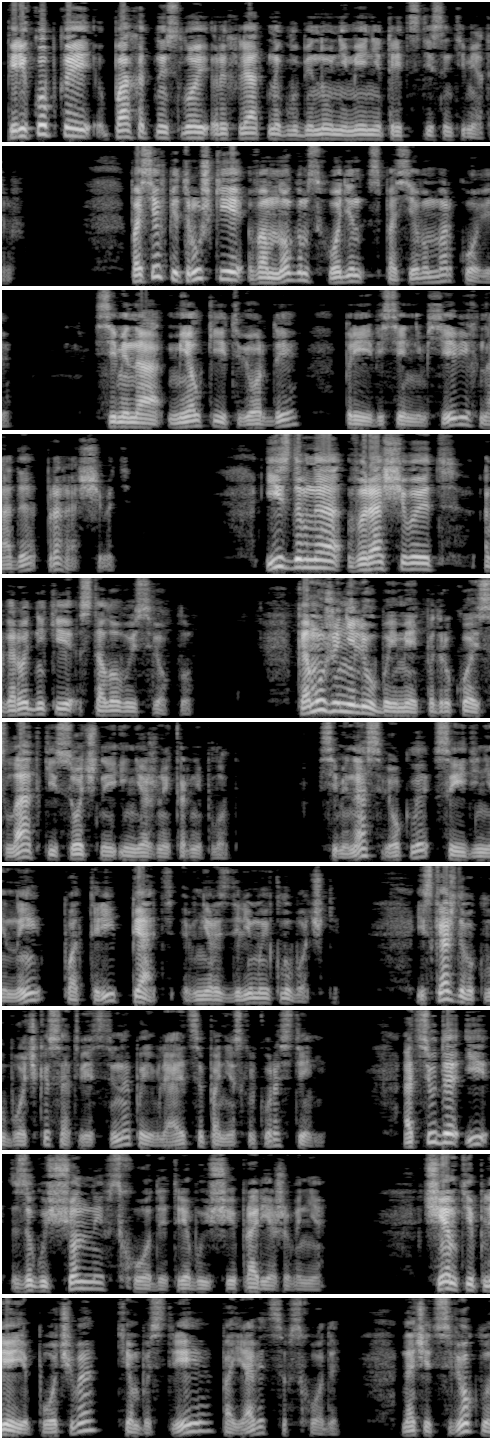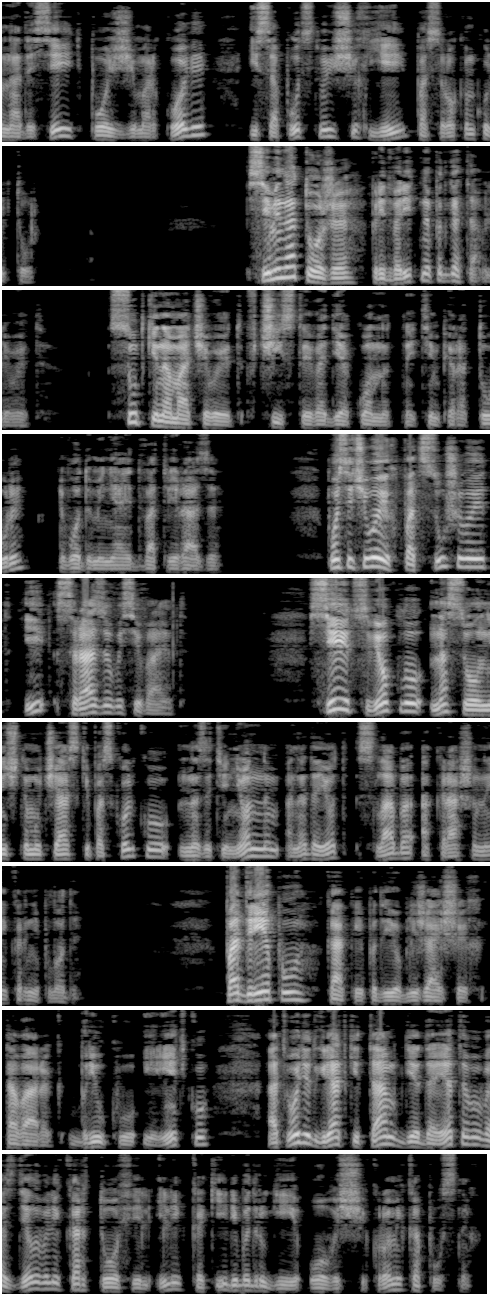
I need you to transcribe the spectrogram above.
Перекопкой пахотный слой рыхлят на глубину не менее 30 сантиметров. Посев петрушки во многом сходен с посевом моркови. Семена мелкие и твердые, при весеннем севе их надо проращивать. Издавна выращивают огородники столовую свеклу. Кому же не любо иметь под рукой сладкий, сочный и нежный корнеплод? Семена свеклы соединены по 3-5 в неразделимые клубочки. Из каждого клубочка, соответственно, появляется по нескольку растений. Отсюда и загущенные всходы, требующие прореживания. Чем теплее почва, тем быстрее появятся всходы. Значит, свеклу надо сеять позже моркови и сопутствующих ей по срокам культур. Семена тоже предварительно подготавливают. Сутки намачивают в чистой воде комнатной температуры, воду меняет два-три раза, после чего их подсушивают и сразу высевают. Сеют свеклу на солнечном участке, поскольку на затененном она дает слабо окрашенные корнеплоды. Под репу, как и под ее ближайших товарок, брюкву и редьку, отводят грядки там, где до этого возделывали картофель или какие-либо другие овощи, кроме капустных.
